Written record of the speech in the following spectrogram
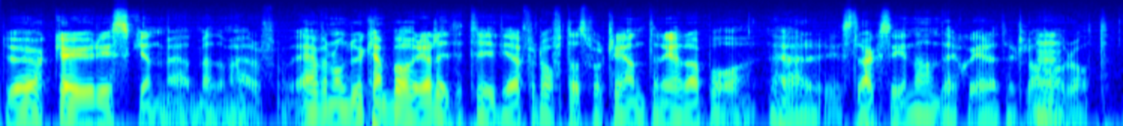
du, ökar ju risken med, med de här. Även om du kan börja lite tidigare för oftast får klienten reda på det här strax innan det sker ett reklamavbrott. Mm.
